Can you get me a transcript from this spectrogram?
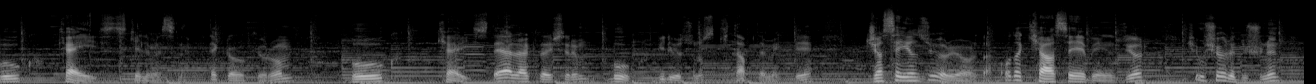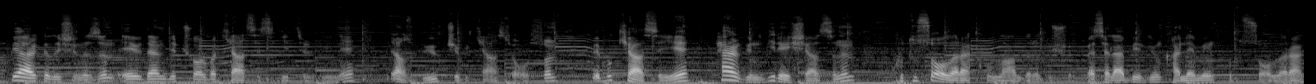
bookcase kelimesine. Tekrar okuyorum. Bookcase. Değerli arkadaşlarım book biliyorsunuz kitap demekti. Case yazıyor ya orada. O da kaseye benziyor. Şimdi şöyle düşünün. Bir arkadaşınızın evden bir çorba kasesi getirdiğini, biraz büyükçe bir kase olsun ve bu kaseyi her gün bir eşyasının kutusu olarak kullandığını düşün. Mesela bir gün kalemin kutusu olarak,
